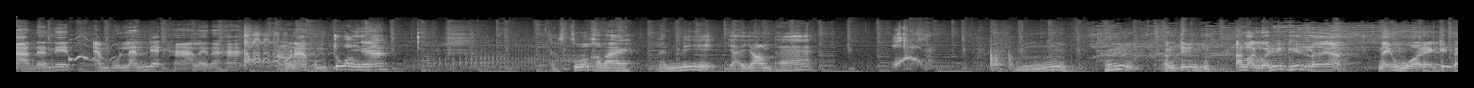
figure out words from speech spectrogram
นาดนั้นนี่แอมบูเลนเรียกหาเลยนะฮะ เอานะ ผมจ้วงเนี่ยนะ จะสู้เข้าไปแดนนี่อย่ายอมแพ้ อืมเฮ้ยจริงๆอร่อยกว่าที่คิดเลยอะ ในหัวเนี่ยคิดไป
